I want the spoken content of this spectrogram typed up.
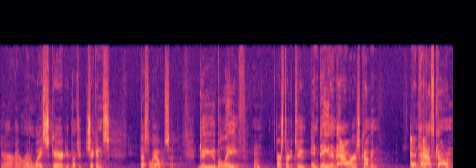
You're going to run away scared, you bunch of chickens. That's the way I would have said it. Do you believe? Hmm. Verse 32 Indeed, an hour is coming and has come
